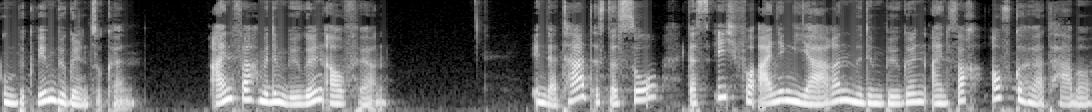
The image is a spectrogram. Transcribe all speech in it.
um bequem bügeln zu können. Einfach mit dem Bügeln aufhören. In der Tat ist es so, dass ich vor einigen Jahren mit dem Bügeln einfach aufgehört habe.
